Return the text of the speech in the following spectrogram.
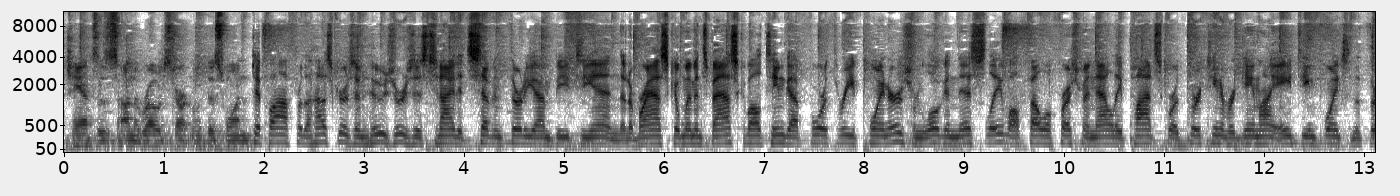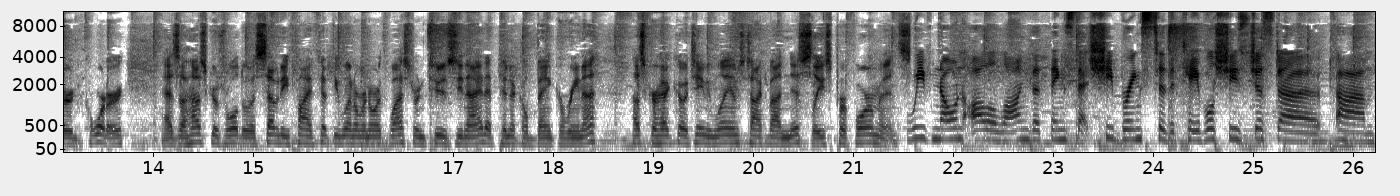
chances on the road, starting with this one. Tip off for the Huskers and Hoosiers is tonight at 7:30 on BTN. The Nebraska women's basketball team got four three-pointers from Logan Nissley, while fellow freshman Natalie Potts scored 13 of her game-high 18 points in the third quarter. As the Huskers rolled to a 75-50 win over Northwestern Tuesday night at Pinnacle Bank Arena, Husker head coach Amy Williams talked about Nissley's performance. We've known all along the things that she brings to the table. She's just a, um,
